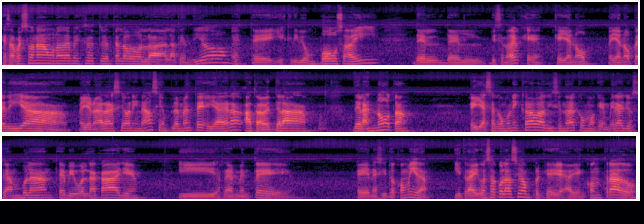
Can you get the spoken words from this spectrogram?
esa persona, uno de mis estudiantes lo, la, la atendió este, y escribió un post ahí del, del diciendo que, que ella no ella no pedía, ella no era agradecida ni nada, simplemente ella era a través de la de las notas, ella se comunicaba diciendo como que mira, yo soy ambulante, vivo en la calle y realmente eh, necesito comida. Y traigo esa colación porque había encontrado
